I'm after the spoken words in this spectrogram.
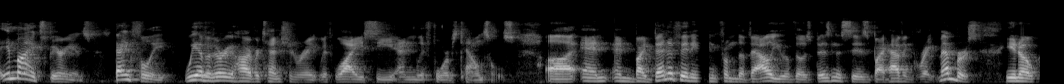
In my experience, thankfully, we have a very high retention rate with YEC and with Forbes councils. Uh, and, and by benefiting from the value of those businesses by having great members, you know,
